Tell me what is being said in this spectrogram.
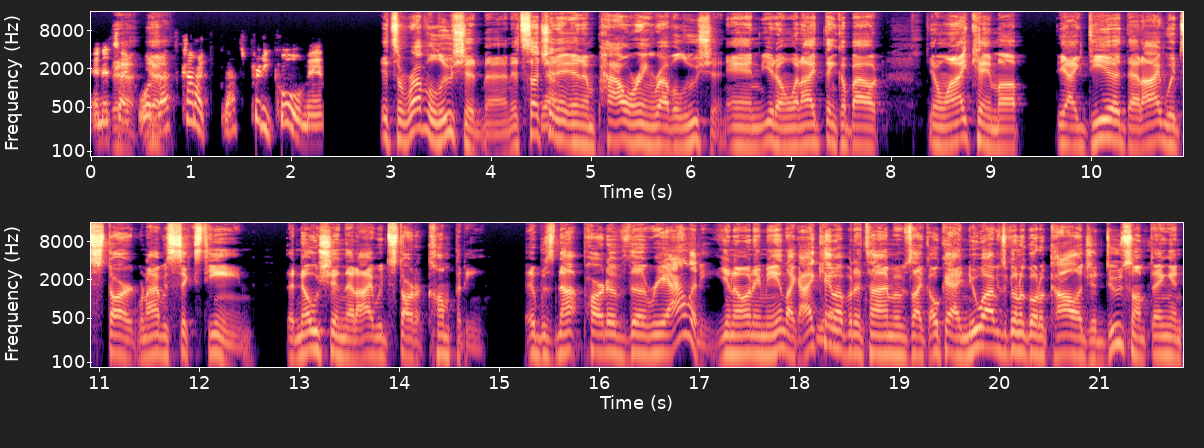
And it's Yeah, like, well, yeah. that's kind of, that's pretty cool, man. It's a revolution, man. It's such an, an empowering revolution. And, you know, when I think about, you know, when I came up, the idea that I would start when I was 16, the notion that I would start a company, it was not part of the reality. You know what I mean? Like I came Yeah. up at a time, it was like, okay, I knew I was going to go to college and do something and,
